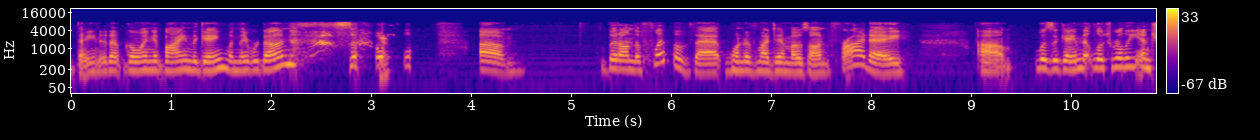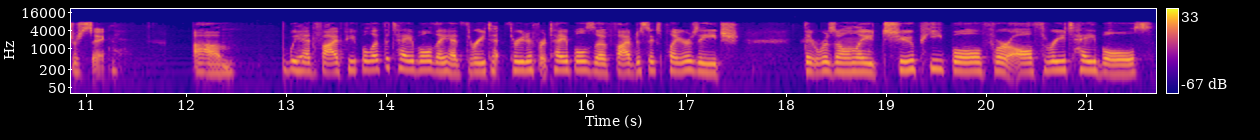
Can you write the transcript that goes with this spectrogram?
they ended up going and buying the game when they were done. so, um, but on the flip of that, one of my demos on Friday um, was a game that looked really interesting. Um, we had five people at the table. They had three ta three different tables of five to six players each. There was only two people for all three tables.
